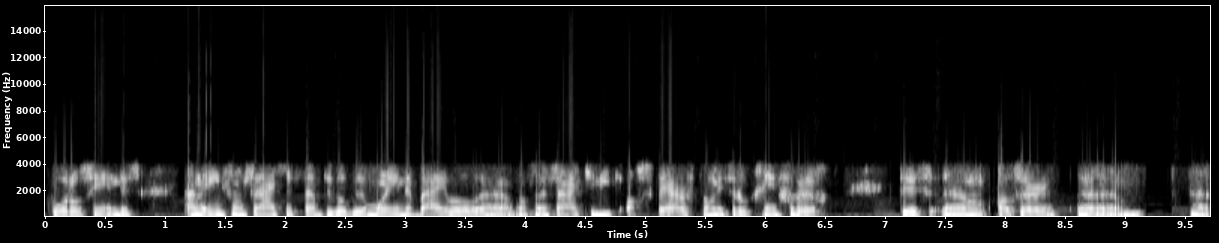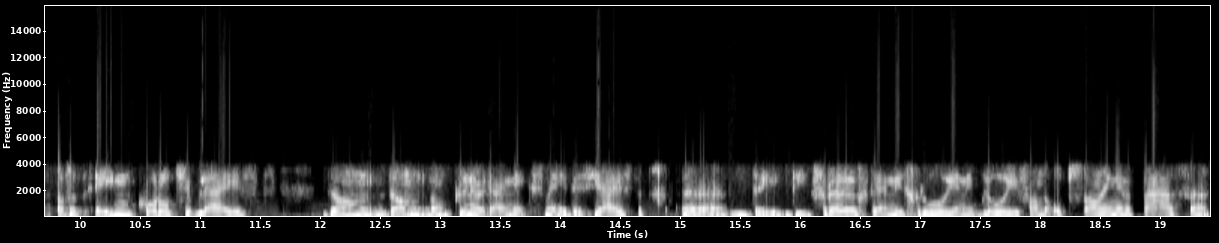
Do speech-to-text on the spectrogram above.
korrels in. Dus aan één zo'n zaadje staat natuurlijk ook heel mooi in de Bijbel, als een zaadje niet afsterft, dan is er ook geen vrucht. Dus um, als er um, als het één korreltje blijft, dan, dan, dan kunnen we daar niks mee. Dus juist het, uh, die, die vreugde en die groei en die bloei van de opstanding en de Pasen...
